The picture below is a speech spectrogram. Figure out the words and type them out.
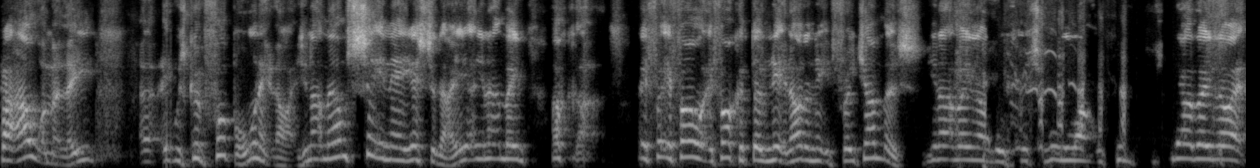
But ultimately, uh, it was good football, wasn't it? Like, you know what I mean? I'm sitting there yesterday. You know what I mean? I, c- if if I if I could do knitting, I'd have knitted three jumpers. You know what I mean? Like, it's, really like, you know what I mean? Like,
